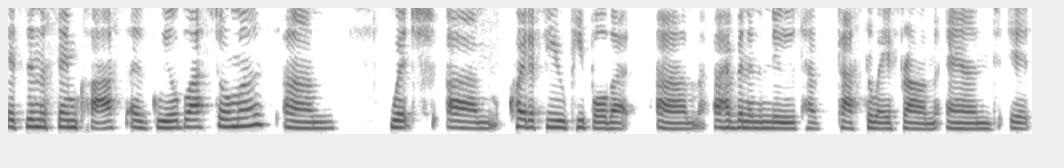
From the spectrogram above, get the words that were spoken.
It's in the same class as glioblastomas, um, which um, quite a few people that um, have been in the news have passed away from, and it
